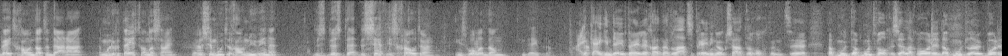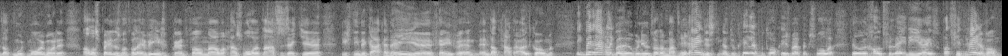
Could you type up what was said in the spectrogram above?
weet gewoon dat er daarna moeilijke tegenstanders zijn. Dus ze moeten gewoon nu winnen. Dus, dus dat besef is groter in Zwolle dan in Deventer. Ah, Ik kijk in Deventer heel erg uit naar de laatste training ook zaterdagochtend. Eh, dat, moet, dat moet wel gezellig worden, dat moet leuk worden, dat moet mooi worden. Alle spelers wordt wel even ingeprent van, nou we gaan Zwolle het laatste zetje richting de KKD eh, geven. En, en dat gaat eruit komen. Ik ben eigenlijk wel heel benieuwd wat een Martin Reinders, die natuurlijk heel erg betrokken is bij PEC Zwolle, heel een groot verleden hier heeft. Wat vindt hij ervan?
